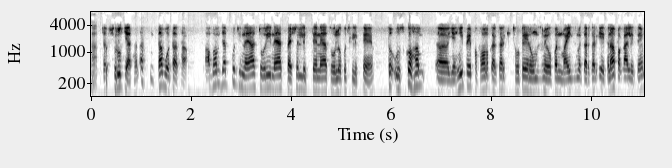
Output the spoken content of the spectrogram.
हाँ। जब शुरू किया था ना तब होता था। अब हम जब कुछ नया स्टोरी नया स्पेशल लिखते हैं नया सोलो कुछ लिखते हैं तो उसको हम यहीं पे परफॉर्म कर कर छोटे रूम्स में ओपन माइक्स में कर करके इतना पका लेते हैं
